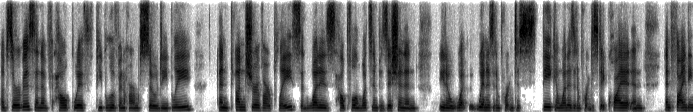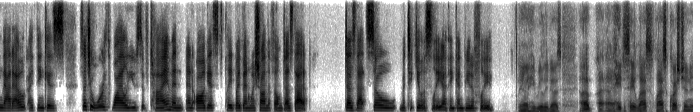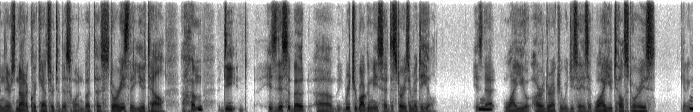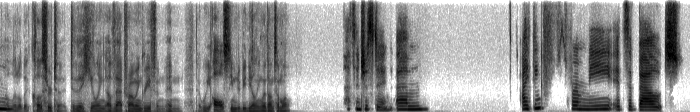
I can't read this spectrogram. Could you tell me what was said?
of service and of help with people who have been harmed so deeply and unsure of our place and what is helpful and what's in position and you know what when is it important to speak and when is it important to stay quiet and and finding that out i think is such a worthwhile use of time and and august played by ben whishaw in the film does that does that so meticulously, I think, and beautifully. Yeah, he really does. Uh, I, I, hate to say last last question, and there's not a quick answer to this one, but the stories that you tell, um, do is this about? Uh, Richard Wagamese said the stories are meant to heal. Is mm-hmm. that why you are a director? Would you say is it why you tell stories? Getting mm-hmm. a little bit closer to, to the healing of that trauma and grief, and, and that we all seem to be dealing with on some level. That's interesting. Um, I think for me, it's about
